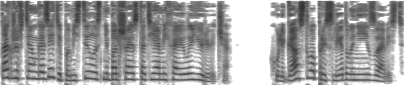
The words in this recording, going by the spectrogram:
Также в стенгазете поместилась небольшая статья Михаила Юрьевича. Хулиганство, преследование и зависть.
